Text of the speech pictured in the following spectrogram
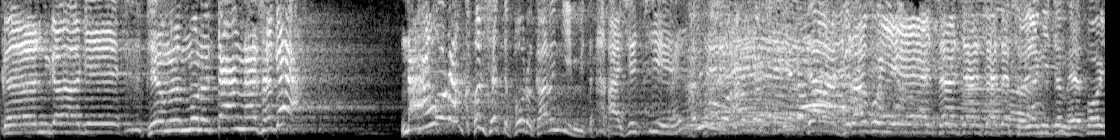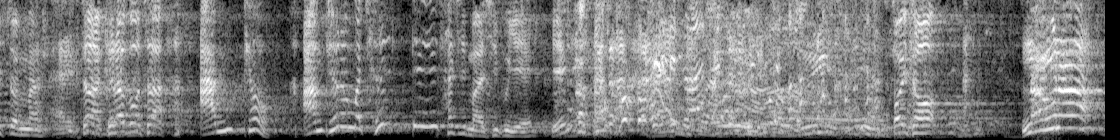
건강하게 병원 문을 딱 나서가 나오나 콘서트 보러 가는 길입니다. 아셨지? 자 그러고 예자자 자 조용히 좀 해보이소마. 자 그러고 자 안표 안표는 뭐 절대 사지 마시고 예, 예? 거기서? 나오나?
